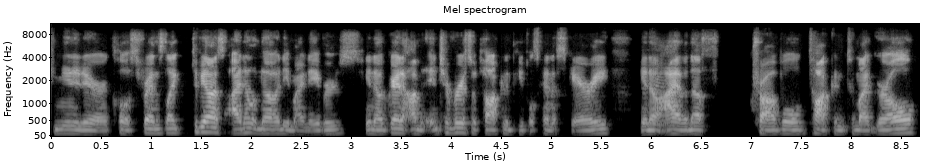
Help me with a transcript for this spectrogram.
community or close friends. Like to be honest, I don't know any of my neighbors. You know, granted, I'm an introvert, so talking to people is kind of scary. You know. I have enough trouble talking to my girl,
